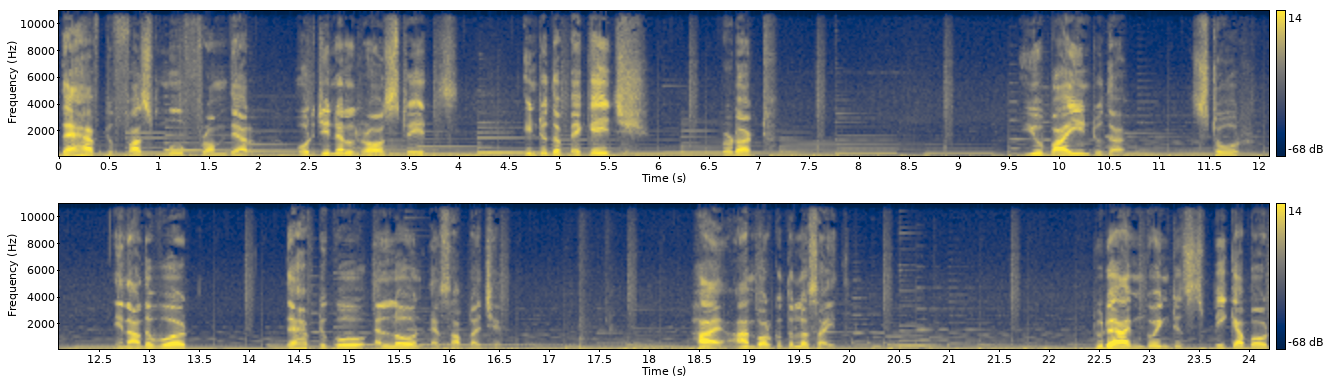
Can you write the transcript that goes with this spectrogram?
they have to first move from their original raw states into the package product you buy into the store. In other words, they have to go alone as supply chain. Hi, I'm Barkatullah Said. Today I'm going to speak about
